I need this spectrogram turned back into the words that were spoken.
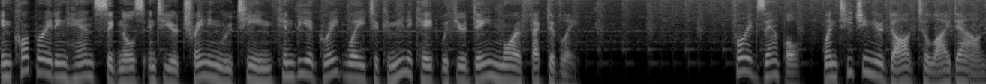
Incorporating hand signals into your training routine can be a great way to communicate with your Dane more effectively. For example, when teaching your dog to lie down,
